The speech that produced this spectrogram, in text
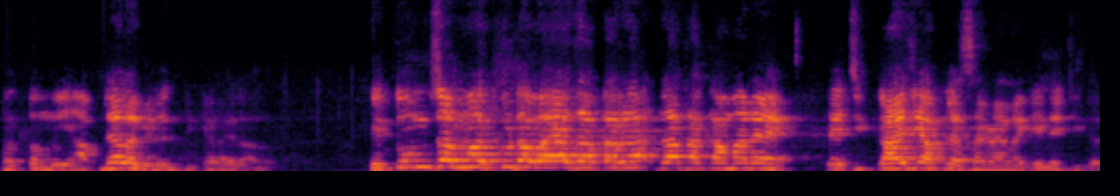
फक्त मी आपल्याला विनंती करायला आलो. की तुमचं मत कुठं वाया जाता जाता कामा नये याची काळजी आपल्या सगळ्यांना घेण्याची गरज आहे.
